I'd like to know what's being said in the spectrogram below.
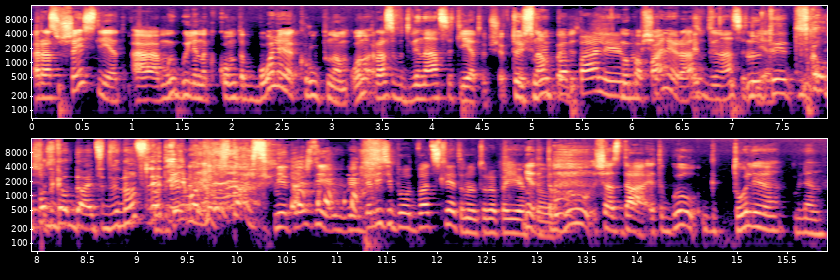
раз в 6 лет, а мы были на каком-то более крупном, он раз в 12 лет вообще. То есть повез- попали... мы попали раз в Это- 12 Ну лет. ты... Ты сказал подгадать. 12 лет я не могу ждать. Нет, подожди, когда Лизе было 20 лет, она туда поехала. Нет, это был, сейчас, да, это был то ли, блин,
